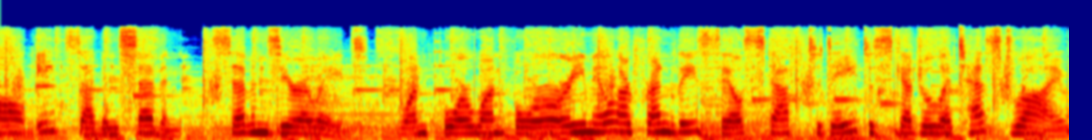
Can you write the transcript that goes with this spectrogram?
Call 877-708-1414 or email our friendly sales staff today to schedule a test drive.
